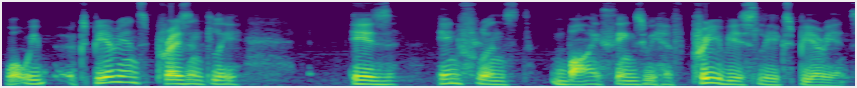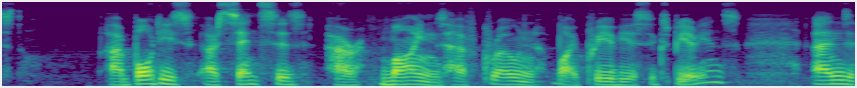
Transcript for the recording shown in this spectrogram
What we experience presently is influenced by things we have previously experienced. Our bodies, our senses, our minds have grown by previous experience, and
